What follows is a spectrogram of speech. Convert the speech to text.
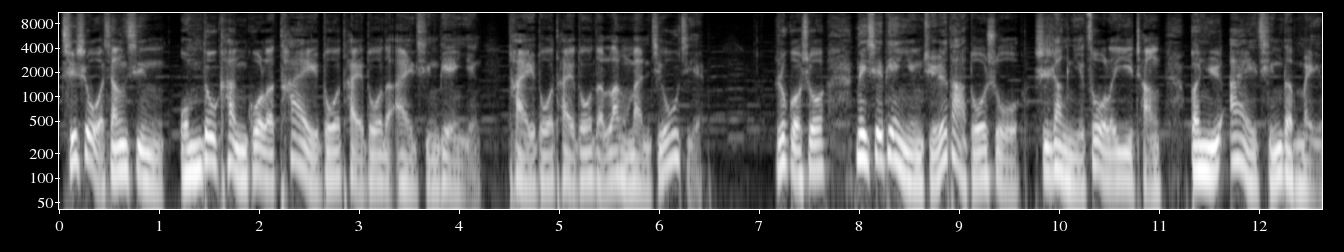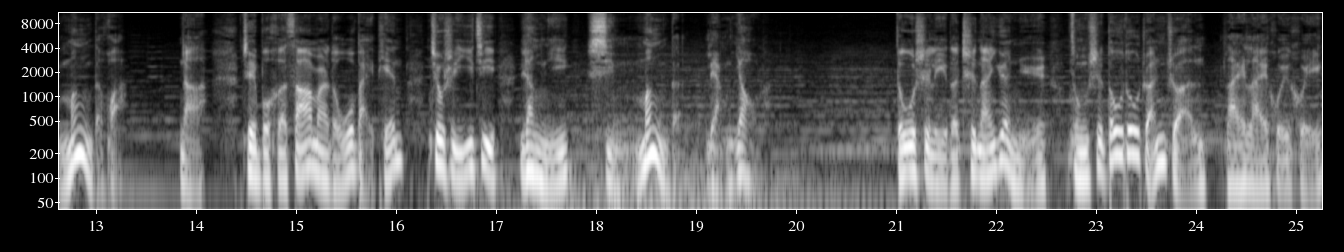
其实，我相信我们都看过了太多太多的爱情电影，太多太多的浪漫纠结。如果说那些电影绝大多数是让你做了一场关于爱情的美梦的话，那这部和 Summer 的五百天就是一剂让你醒梦的良药了。都市里的痴男怨女总是兜兜转转，来来回回，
